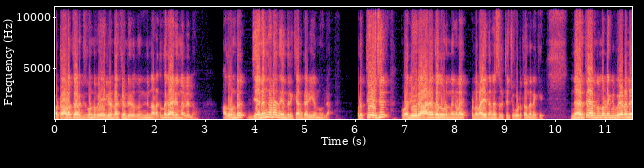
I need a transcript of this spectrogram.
പട്ടാളത്തെ ഇറക്കിക്കൊണ്ട് വേലി ഉണ്ടാക്കേണ്ടി വരും. അതൊന്നും നടക്കുന്ന കാര്യമൊന്നുമല്ലല്ലോ. അതുകൊണ്ട് ജനങ്ങളെ നിയന്ത്രിക്കാൻ കഴിയുന്നില്ല. പ്രത്യേകിച്ച് വലിയൊരു ആരാധക വൃന്ദങ്ങളെ പിണറായി തന്നെ സൃഷ്ടിച്ചു കൊടുത്ത നിലയ്ക്ക്. നേരത്തെ ആയിരുന്നുണ്ടെങ്കിൽ വേടന്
